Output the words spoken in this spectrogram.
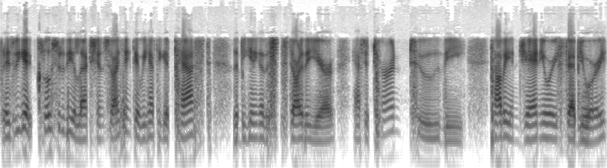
But as we get closer to the election, so I think that we have to get past the beginning of the start of the year, have to turn to the probably in January, February,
